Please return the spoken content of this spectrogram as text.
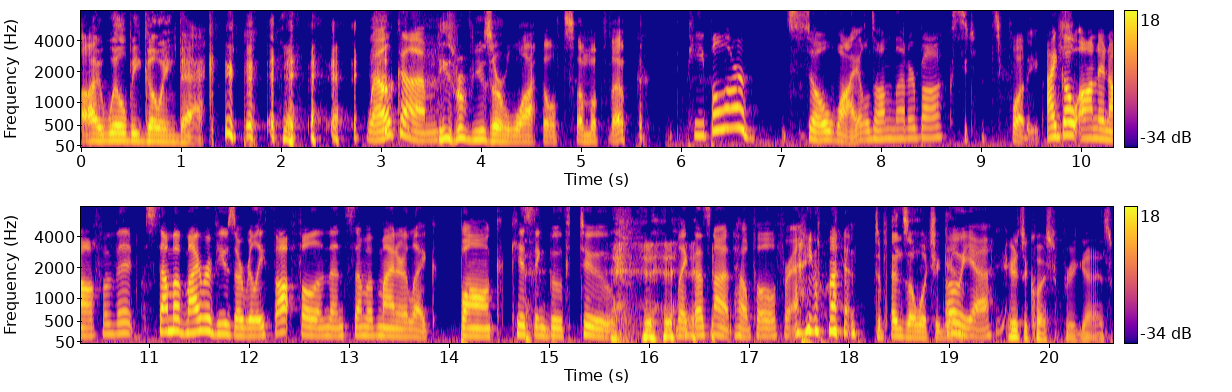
I will be going back. welcome. These reviews are wild. Some of them. People are so wild on Letterboxd. It's funny. I go on and off of it. Some of my reviews are really thoughtful, and then some of mine are like bonk kissing booth too. like that's not helpful for anyone. Depends on what you get. Oh yeah. Here's a question for you guys.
